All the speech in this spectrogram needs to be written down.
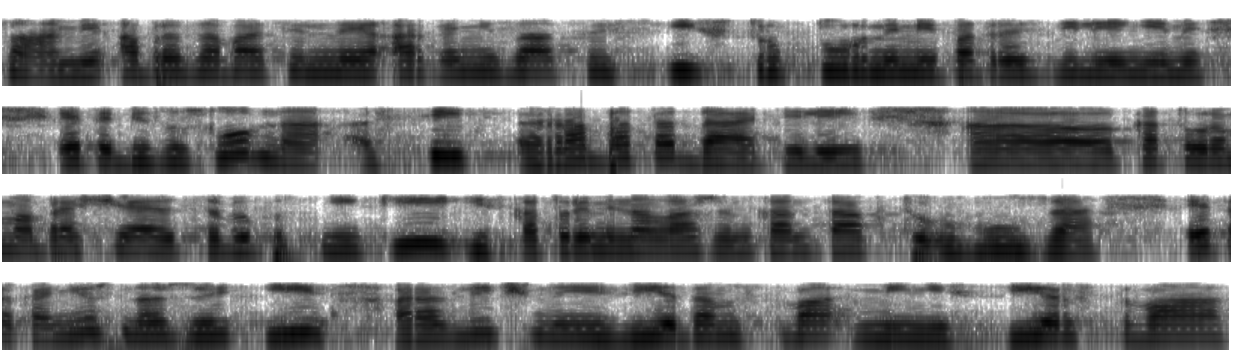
сами образовательные организации с их структурными подразделениями, это, безусловно, сеть работодателей, э, к которым обращаются выпускники и с которыми налажен контакт вуза. Это, конечно же, и различные ведомства, министерства,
